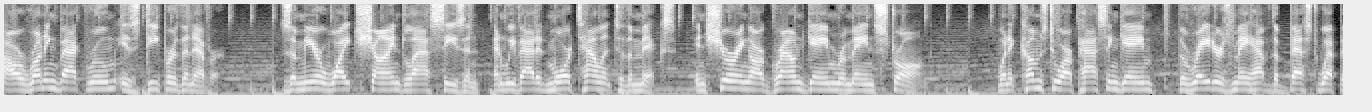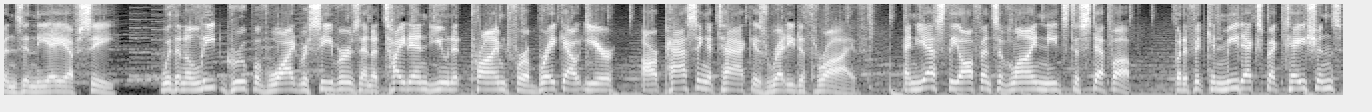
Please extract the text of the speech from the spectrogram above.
our running back room is deeper than ever. Zamir White shined last season, and we've added more talent to the mix, ensuring our ground game remains strong. When it comes to our passing game, the Raiders may have the best weapons in the AFC. With an elite group of wide receivers and a tight end unit primed for a breakout year, our passing attack is ready to thrive. And yes, the offensive line needs to step up, but if it can meet expectations,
